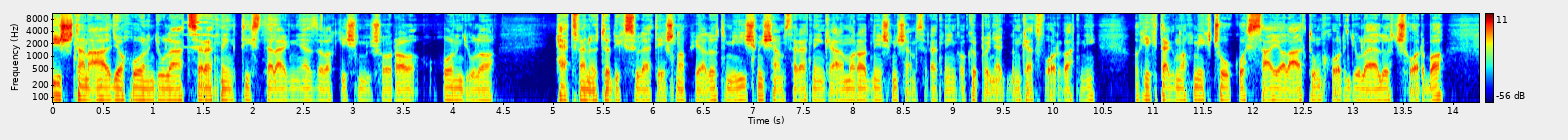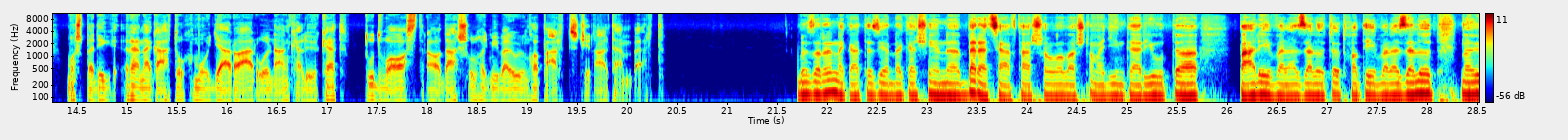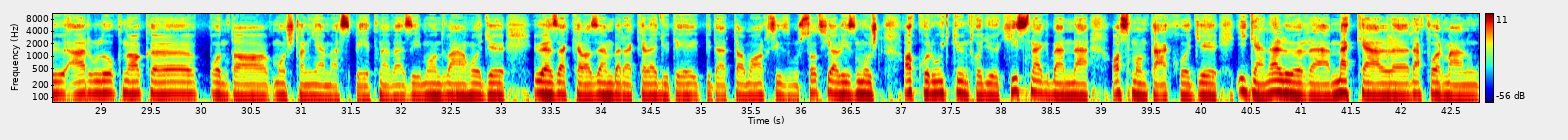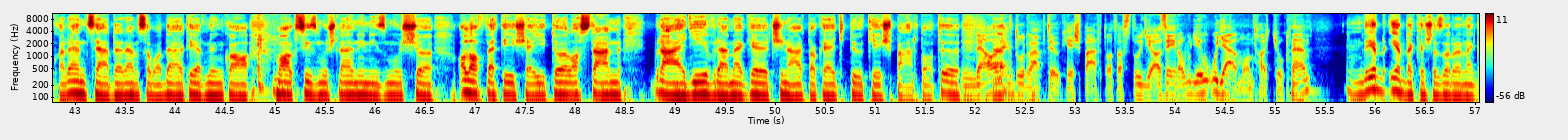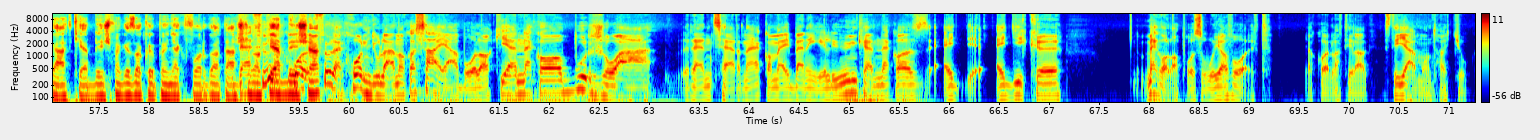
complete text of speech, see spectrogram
Isten áldja Horn Gyulát, szeretnénk tisztelegni ezzel a kis műsorral Horn Gyula 75. születésnapja előtt mi is, mi sem szeretnénk elmaradni, és mi sem szeretnénk a köpönyegünket forgatni, akik tegnap még csókos szájjal álltunk Horn Gyula előtt sorba, most pedig renegátok módjára árulnánk el őket, tudva azt ráadásul, hogy mi belőlünk a párt csinált embert. Ez a renegát, ez érdekes. Én Berec olvastam egy interjút pár évvel ezelőtt, 5-6 évvel ezelőtt. Na ő árulóknak pont a mostani MSZP-t nevezi, mondván, hogy ő ezekkel az emberekkel együtt építette a marxizmus, szocializmust, akkor úgy tűnt, hogy ők hisznek benne, azt mondták, hogy igen, előre meg kell reformálnunk a rendszer, de nem szabad eltérnünk a marxizmus, leninizmus eh, alapvetéseitől, aztán rá egy évre meg eh, csináltak egy tőkés pártot. Eh, De a legdurvább tőkés pártot, azt ugye azért úgy, úgy elmondhatjuk, nem? De ér- Érdekes ez a renegát kérdés, meg ez a köpönyek De forgatásnak a főleg, kérdése. Hor, főleg Horn Gyulának a szájából, aki ennek a burzsóá rendszernek, amelyben élünk, ennek az egy, egyik megalapozója volt gyakorlatilag. Ezt így elmondhatjuk.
